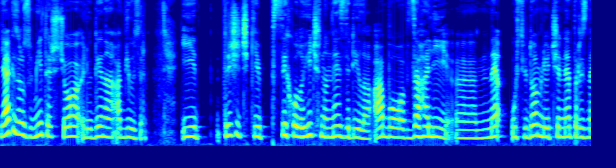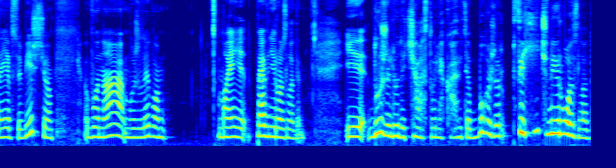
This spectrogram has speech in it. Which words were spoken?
Як зрозуміти, що людина аб'юзер? І трішечки психологічно незріла, або взагалі е, не усвідомлює чи не признає в собі, що вона, можливо, має певні розлади. І дуже люди часто лякаються, Боже, психічний розлад.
